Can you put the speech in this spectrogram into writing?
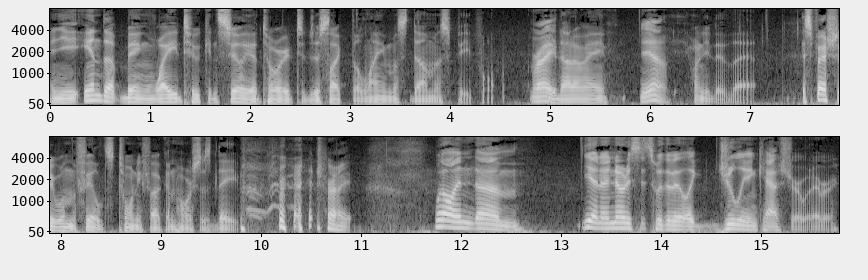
and you end up being way too conciliatory to just like the lamest, dumbest people. right You know what I mean? Yeah When you do that, especially when the field's twenty fucking horses deep. right. Well, and um, yeah, and I noticed it's with a bit like Julian Castro or whatever.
